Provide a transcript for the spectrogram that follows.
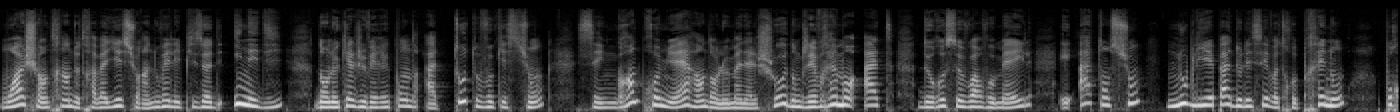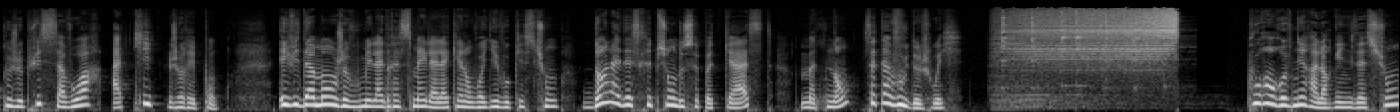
Moi, je suis en train de travailler sur un nouvel épisode inédit dans lequel je vais répondre à toutes vos questions. C'est une grande première hein, dans le Manal Show, donc j'ai vraiment hâte de recevoir vos mails. Et attention, n'oubliez pas de laisser votre prénom pour que je puisse savoir à qui je réponds. Évidemment, je vous mets l'adresse mail à laquelle envoyer vos questions dans la description de ce podcast. Maintenant, c'est à vous de jouer. Pour en revenir à l'organisation,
